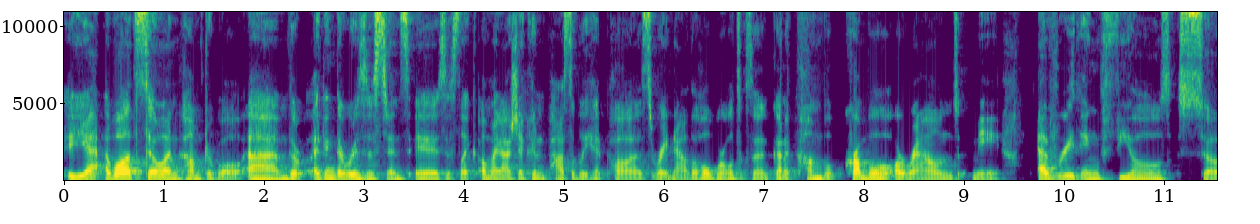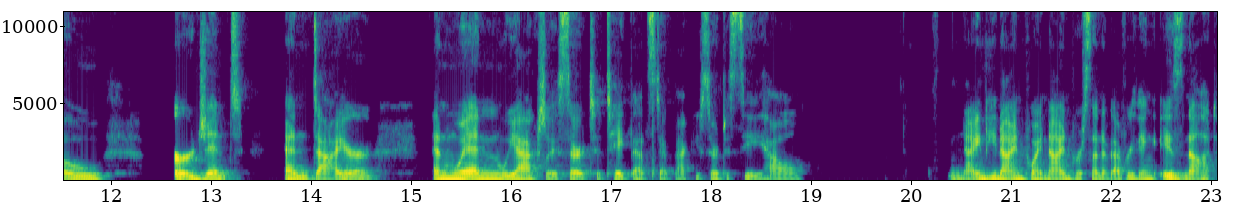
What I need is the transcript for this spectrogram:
Yeah, well, it's so uncomfortable. Um, the, I think the resistance is is like, oh my gosh, I couldn't possibly hit pause right now. The whole world's going to crumble, crumble around me. Everything feels so urgent and dire. And when we actually start to take that step back, you start to see how 99.9% of everything is not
